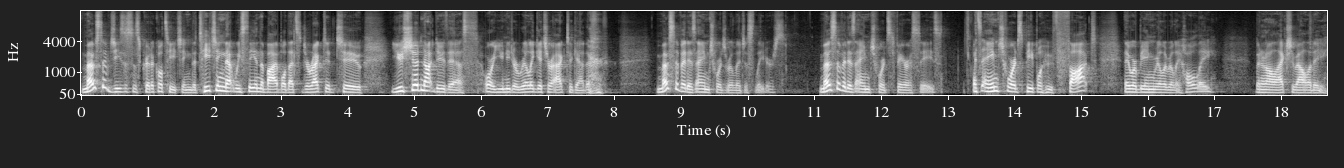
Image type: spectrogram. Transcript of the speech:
Most of Jesus' critical teaching, the teaching that we see in the Bible that's directed to you should not do this or you need to really get your act together, most of it is aimed towards religious leaders. Most of it is aimed towards Pharisees. It's aimed towards people who thought they were being really, really holy, but in all actuality,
